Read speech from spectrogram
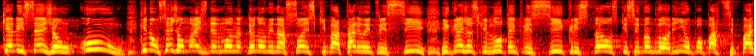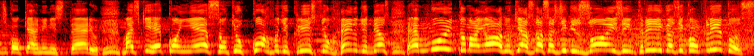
que eles sejam um, que não sejam mais denominações que batalham entre si, igrejas que lutam entre si, cristãos que se vangloriam por participar de qualquer ministério, mas que reconheçam que o corpo de Cristo e o reino de Deus é muito maior do que as nossas divisões, intrigas e conflitos.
